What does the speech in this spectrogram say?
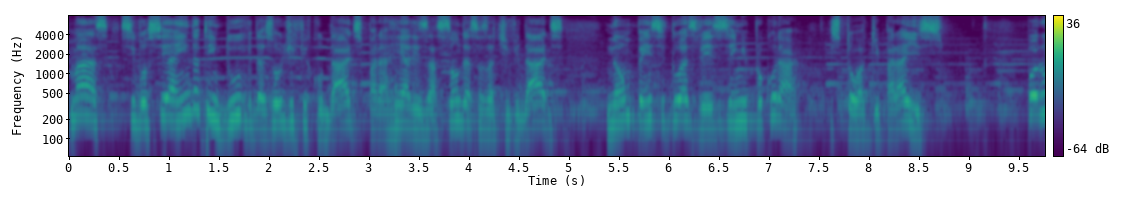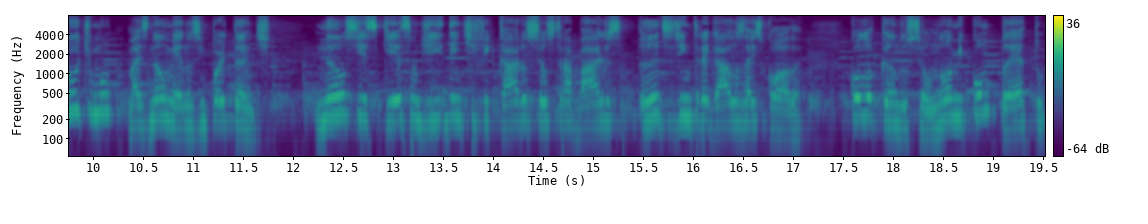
Mas, se você ainda tem dúvidas ou dificuldades para a realização dessas atividades, não pense duas vezes em me procurar. Estou aqui para isso. Por último, mas não menos importante, não se esqueçam de identificar os seus trabalhos antes de entregá-los à escola, colocando o seu nome completo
